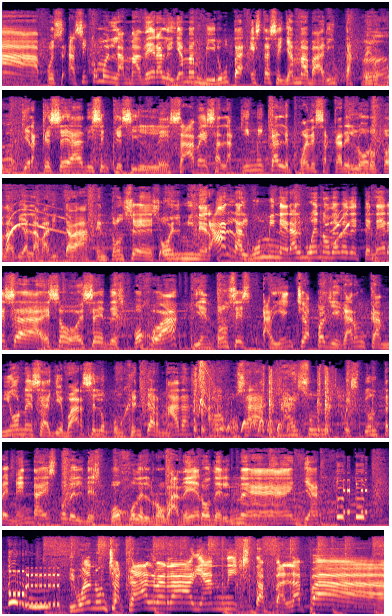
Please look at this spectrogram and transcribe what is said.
pues así como en la madera le llaman viruta, esta se llama varita. Pero como quiera que sea, dicen que si le sabes a la química, le puedes sacar el oro todavía, la varita va. Entonces, o el mineral, algún mineral bueno debe de tener esa, eso, ese despojo, ¿ah? Y entonces, ahí en Chiapas llegaron camiones a llevárselo con gente armada. O sea, ya es una cuestión tremenda esto del despojo, del robadero, del... nah, ya. Y bueno, un chacal, ¿verdad? Ya en Ixtapalapa,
